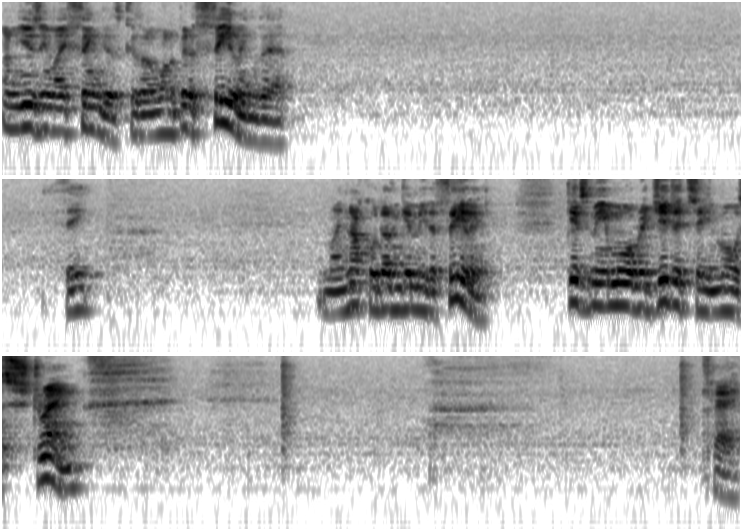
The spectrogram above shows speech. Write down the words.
I'm using my fingers because I want a bit of feeling there. See? My knuckle doesn't give me the feeling. Gives me more rigidity, more strength. Okay.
